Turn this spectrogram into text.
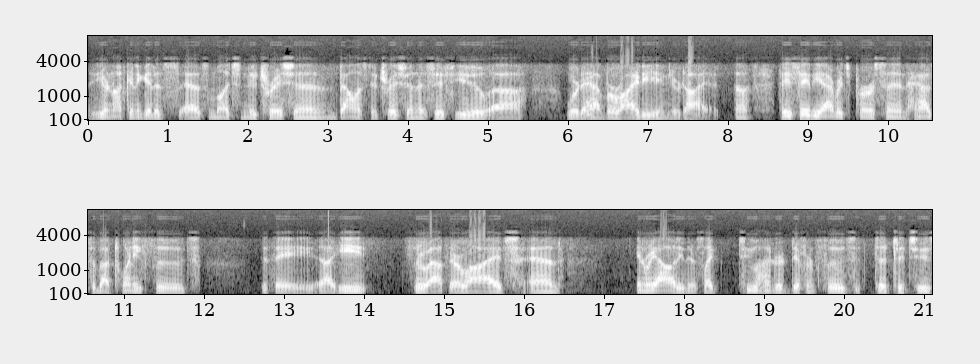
you're not going to get as as much nutrition, balanced nutrition, as if you uh, were to have variety in your diet. Uh, they say the average person has about 20 foods that they uh, eat throughout their lives, and in reality, there's like 200 different foods to, to choose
